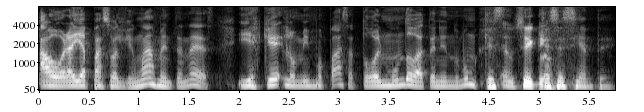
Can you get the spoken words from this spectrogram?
ahora ya pasó alguien más, ¿me entendés? Y es que lo mismo pasa, todo el mundo va teniendo un boom. ¿Qué, Es un ciclo. ¿Qué se siente?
